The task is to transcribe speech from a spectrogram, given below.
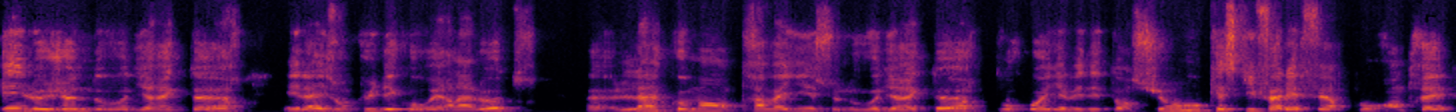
et le jeune nouveau directeur. Et là, ils ont pu découvrir l'un l'autre. Euh, l'un, comment travailler ce nouveau directeur, pourquoi il y avait des tensions, qu'est-ce qu'il fallait faire pour rentrer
